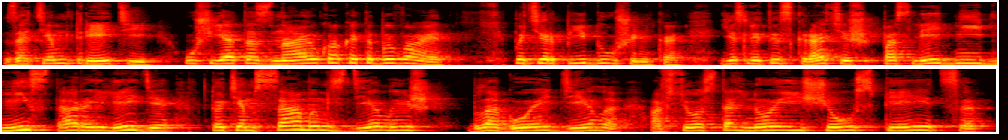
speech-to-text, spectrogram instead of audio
затем третий. Уж я-то знаю, как это бывает. Потерпи, душенька. Если ты скратишь последние дни старой леди, то тем самым сделаешь благое дело, а все остальное еще успеется».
